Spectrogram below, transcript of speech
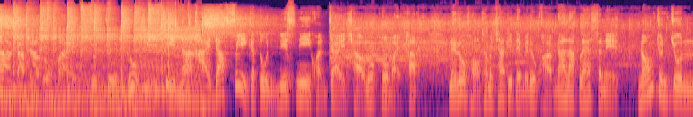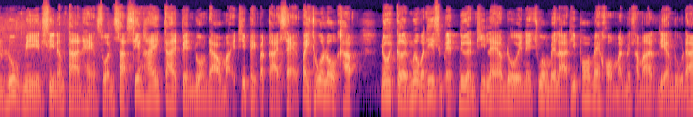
ฮากับดาวดวงใหม่จุนจุนลูกหมีจีนหน้าคล้ายดัฟฟี่การ์ตูนดิสนีย์ขวัญใจชาวโลกตัวใหม่ครับ ในโลกของธรรมชาติที่เต็มไปด้วยความน่ารักและเสน่ห์น้องจุนจุนลูกหมีสีน้ำตาลแห่งสวนสัตว์เซี่ยงไฮ้กลายเป็นดวงดาวใหม่ที่เปล่งประกายแสงไปทั่วโลกครับ โดยเกิดเมื่อวันที่ 11 เดือนที่แล้วโดยในช่วงเวลาที่พ่อแม่ของมันไม่สามารถเลี้ยงดูได้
